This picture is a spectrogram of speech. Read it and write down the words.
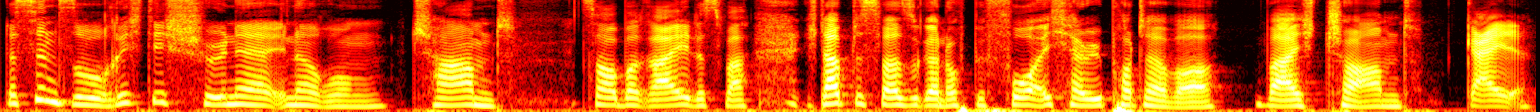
Das sind so richtig schöne Erinnerungen. Charmed. Zauberei, das war, ich glaube, das war sogar noch bevor ich Harry Potter war, war ich Charmed. Geil.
